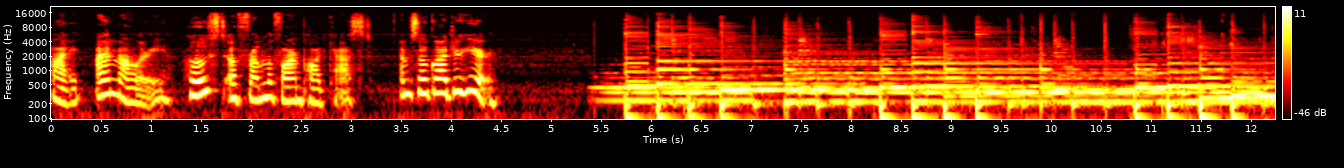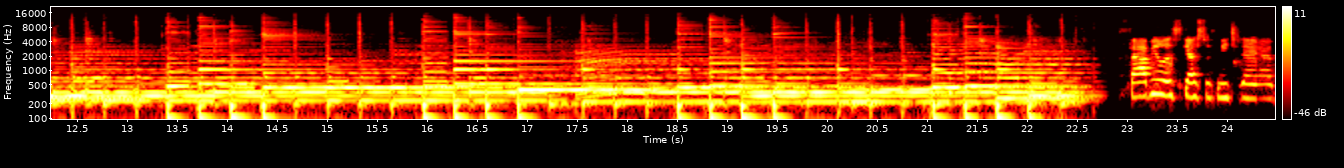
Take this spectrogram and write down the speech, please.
Hi, I'm Mallory, host of From the Farm podcast. I'm so glad you're here. Fabulous guests with me today. I have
